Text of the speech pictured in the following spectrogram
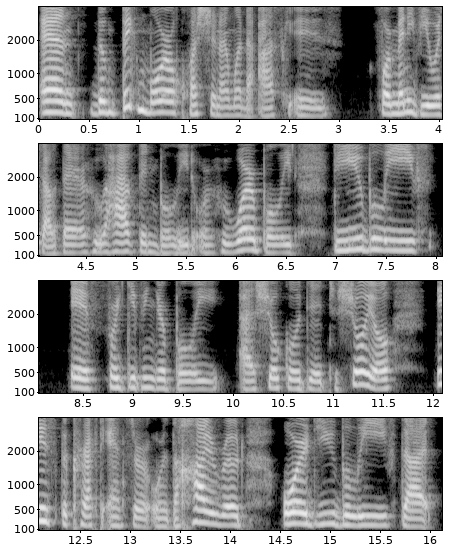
And the big moral question I want to ask is for many viewers out there who have been bullied or who were bullied, do you believe if forgiving your bully, as Shoko did to Shoya, is the correct answer or the high road? Or do you believe that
